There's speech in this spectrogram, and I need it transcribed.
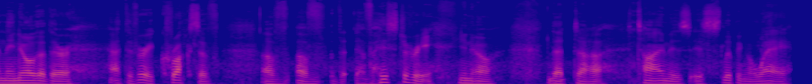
and they know that they're at the very crux of of of, of history. You know that uh, time is is slipping away,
